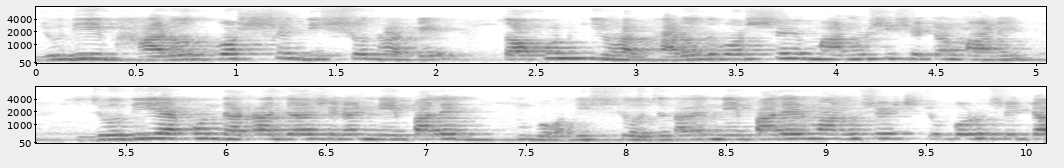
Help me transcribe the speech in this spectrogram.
যদি ভারতবর্ষে দৃশ্য থাকে, তখন কি হয়? ভারতবর্ষের মানুষই সেটা মানে যদি এখন দেখা যায় সেটা নেপালের দৃশ্য হচ্ছে, তাহলে নেপালের মানুষের উপরও সেটা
